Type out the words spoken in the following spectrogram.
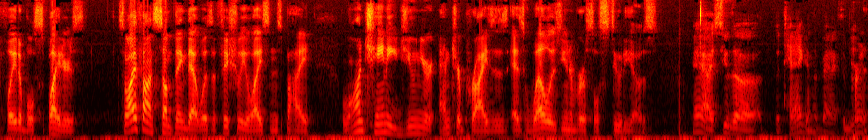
inflatable spiders. So I found something that was officially licensed by Lon Chaney Jr. Enterprises as well as Universal Studios. Yeah, I see the the tag in the back, the print.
